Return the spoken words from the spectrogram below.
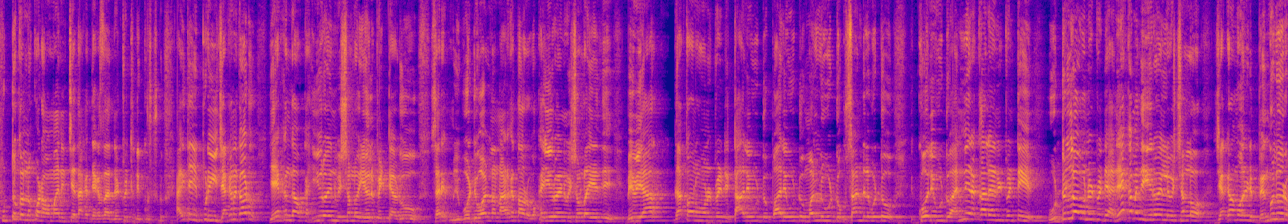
పుట్టుకలను కూడా అవమానించేదాకా దిగజారినటువంటి నికృష్టుడు. అయితే ఇప్పుడు ఈ జగన్ గాడు ఏకంగా ఒక హీరోయిన్ విషయంలో ఏలు పెట్టాడు. సరే మీ బోటి వాళ్ళు నన్ను అడుగుతారు. ఒక హీరోయిన్ విషయంలో ఏంది? బీవీఆర్ గతంలో ఉన్నటువంటి Tollywood Bollywood Mollywood sandalwood Kollywood అన్ని రకాలైనటువంటి వుడ్డుల్లో ఉన్నటువంటి అనేక మంది హీరోయిన్ల విషయంలో జగన్మోహన్ రెడ్డి బెంగళూరు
